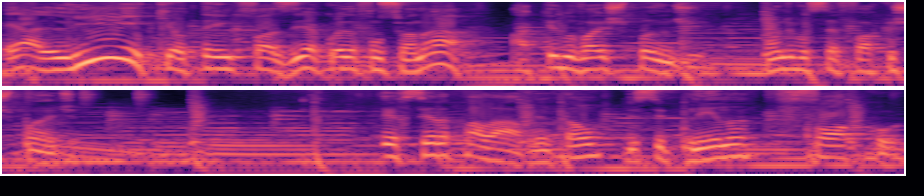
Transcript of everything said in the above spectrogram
é ali que eu tenho que fazer a coisa funcionar, aquilo vai expandir. Onde você foca, expande. Terceira palavra, então, disciplina, foco.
